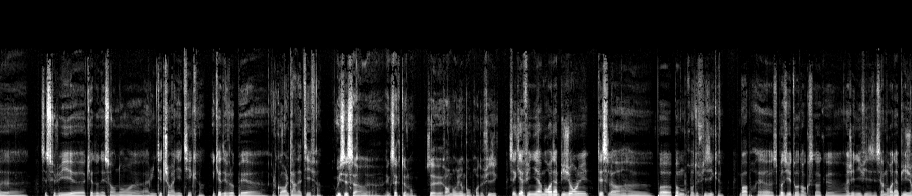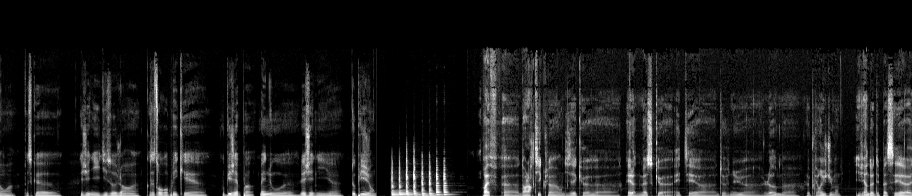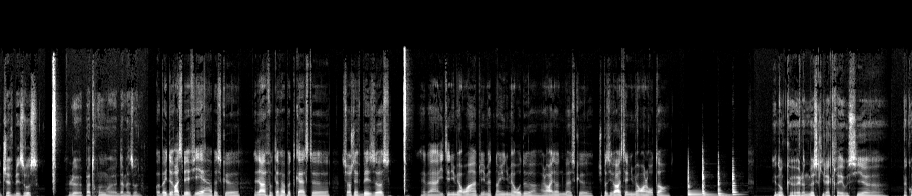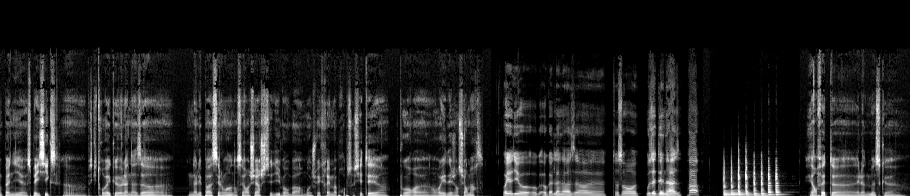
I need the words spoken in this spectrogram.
c'est celui qui a donné son nom à l'unité de champ magnétique et qui a développé le courant alternatif. Oui, c'est ça, exactement. Vous avez vraiment eu un bon prof de physique. C'est qui a fini amoureux d'un pigeon, lui? Tesla, hein, euh, pas, pas mon prof de physique. hein. Bon, après, euh, c'est pas si étonnant que ça qu'un génie finisse amoureux d'un pigeon. hein, parce que les génies ils disent aux gens euh, quand c'est trop compliqué, vous pigez pas. Mais nous, les génies, nous pigeons. Bref, euh, dans l'article, on disait que euh, Elon Musk était euh, devenu l'homme le plus riche du monde. Il vient de dépasser Jeff Bezos, le patron euh, d'Amazon. Bah, il devrait se méfier, hein, parce que la dernière fois que t'as fait un podcast euh, sur Jeff Bezos, eh ben, il était numéro 1, puis maintenant il est numéro 2. hein. Alors Elon Musk, euh, je sais pas s'il va rester numéro 1 longtemps. hein. Et donc euh, Elon Musk, il a créé aussi euh, la compagnie SpaceX, parce qu'il trouvait que la NASA n'allait pas assez loin dans ses recherches. Il s'est dit, bon bah moi je vais créer ma propre société pour envoyer des gens sur Mars. Ouais, il a dit au, gars de la NASA, euh, de toute façon, euh, vous êtes des nazes. Ah Et en fait, euh, Elon Musk,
